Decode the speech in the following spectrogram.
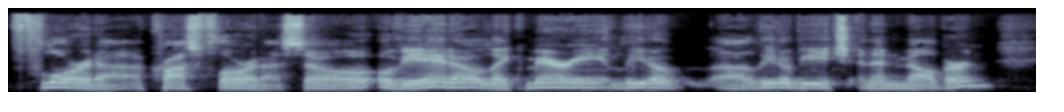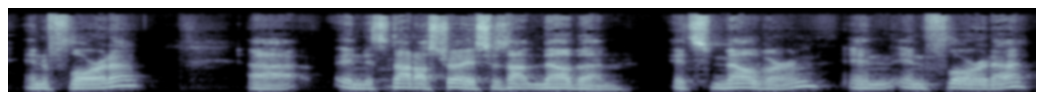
Florida, across Florida. So Oviedo, Lake Mary, Lido, uh, Lido Beach, and then Melbourne in Florida. Uh, and it's not Australia, so it's not Melbourne. It's Melbourne in in Florida.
